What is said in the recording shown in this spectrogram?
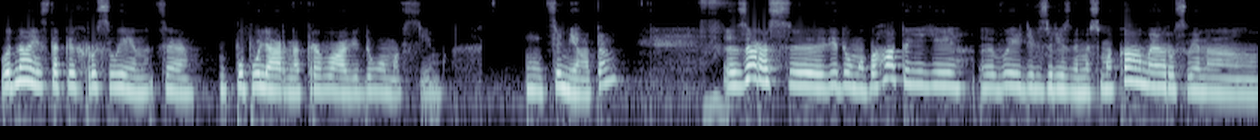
Одна із таких рослин це популярна трава, відома всім. Це м'ята. Зараз е, відомо багато її е, видів з різними смаками. Рослина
